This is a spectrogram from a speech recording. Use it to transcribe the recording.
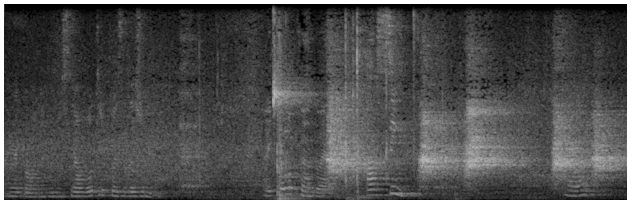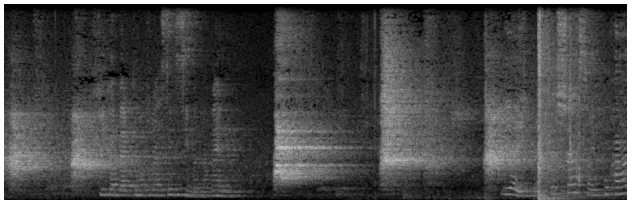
Aí agora, vou mostrar outra coisa da janela. Aí colocando ela assim, ela fica aberta uma fresta em cima, tá vendo? E aí, para fechar, é só empurrar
